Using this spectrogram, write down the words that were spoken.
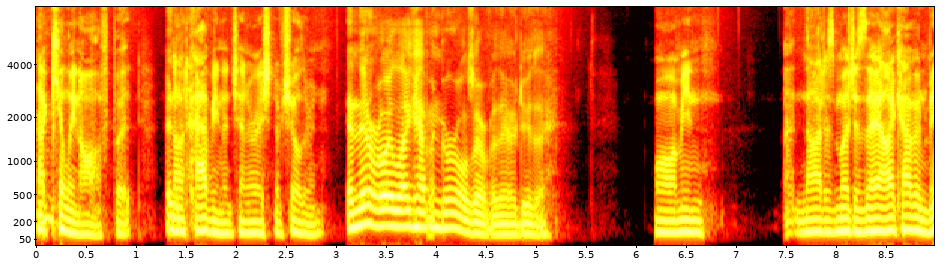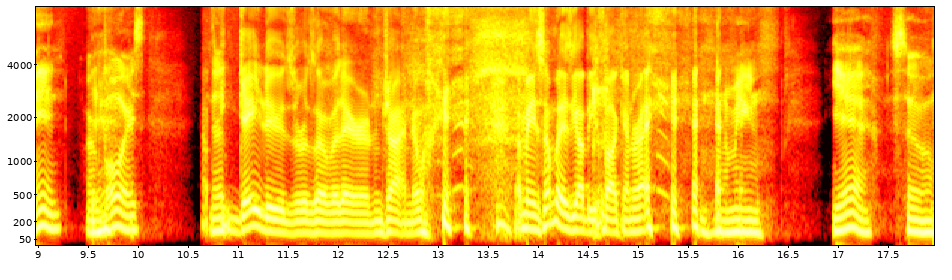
Not killing off, but And- not having a generation of children. and they don't really like having girls over there do they Well, I mean, not as much as they like having men or Yeah. boys. Many gay dudes are over there in China? I mean, somebody's got to be fucking right. I mean, yeah. So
